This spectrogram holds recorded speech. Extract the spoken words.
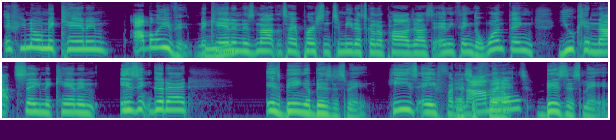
if you know Nick Cannon, I believe it. Nick Cannon is not the type of person to me that's going to apologize to anything. The one thing you cannot say Nick Cannon isn't good at is being a businessman. He's a a phenomenal fact. businessman.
